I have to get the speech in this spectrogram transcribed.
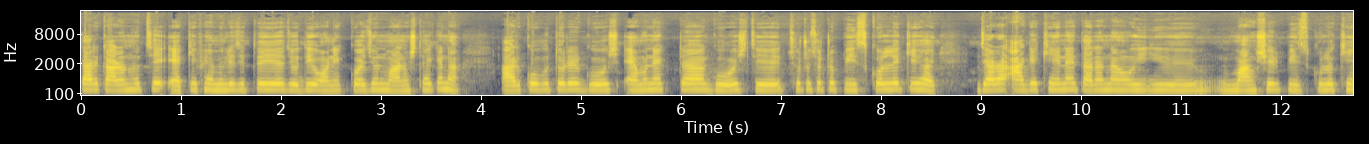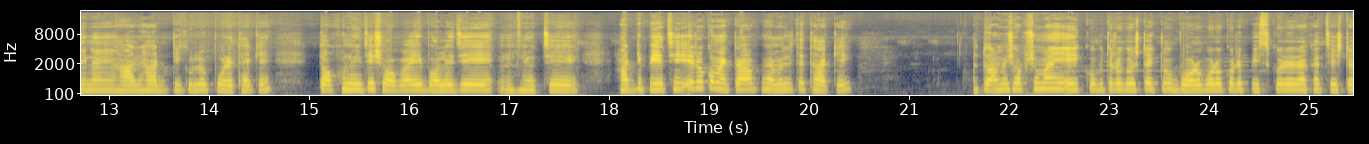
তার কারণ হচ্ছে একই ফ্যামিলিতে যদি অনেক কয়জন মানুষ থাকে না, আর কবুতরের গোশ এমন একটা গোশ যে ছোট ছোট পিস করলে কি হয়, যারা আগে খেয়ে নেয় তারা না ওই মাংসের পিসগুলো খেয়ে নেয়, হাড় হাড্ডিগুলো পড়ে থাকে। তখন ওই যে সবাই বলে যে হচ্ছে হাড্ডি পেয়েছি, এরকম একটা ফ্যামিলিতে থাকে। তো আমি সবসময় এই কবুতরের গোষ্ঠটা একটু বড় বড় করে পিস করে রাখার চেষ্টা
